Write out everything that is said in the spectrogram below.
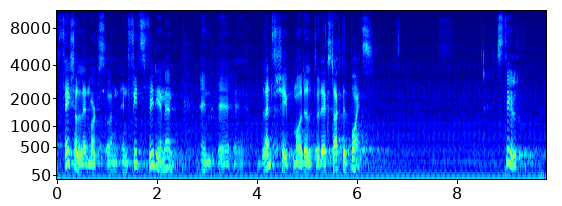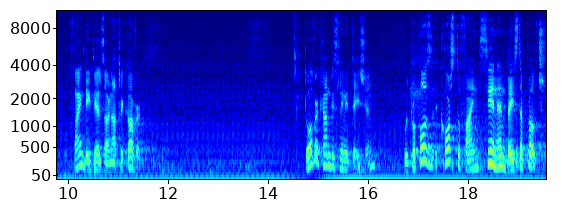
facial landmarks and fits 3DMM and a, a blend shape model to the extracted points. Still, fine details are not recovered. To overcome this limitation, we propose a coarse to fine CNN-based approach.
